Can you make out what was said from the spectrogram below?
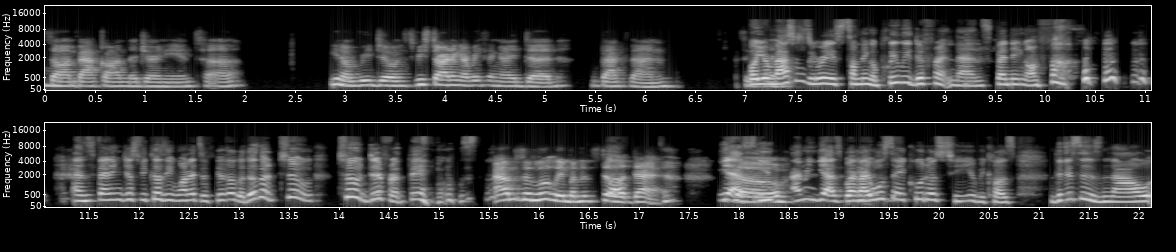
So mm-hmm. I'm back on the journey into you know, redoing, restarting everything I did back then. But your master's degree is something completely different than spending on fun and spending just because you wanted to feel good. Those are two two different things. Absolutely, but it's still so, a debt. Yes, so. you, I mean yes, but I will say kudos to you because this is now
